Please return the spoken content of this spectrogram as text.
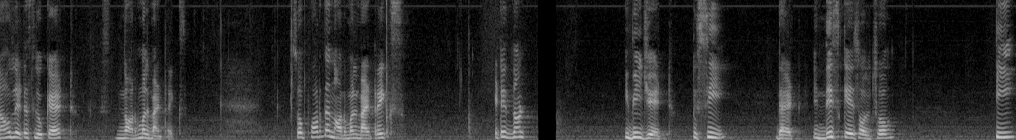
Now, let us look at normal matrix. So, for the normal matrix, it is not immediate to see that in this case also T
